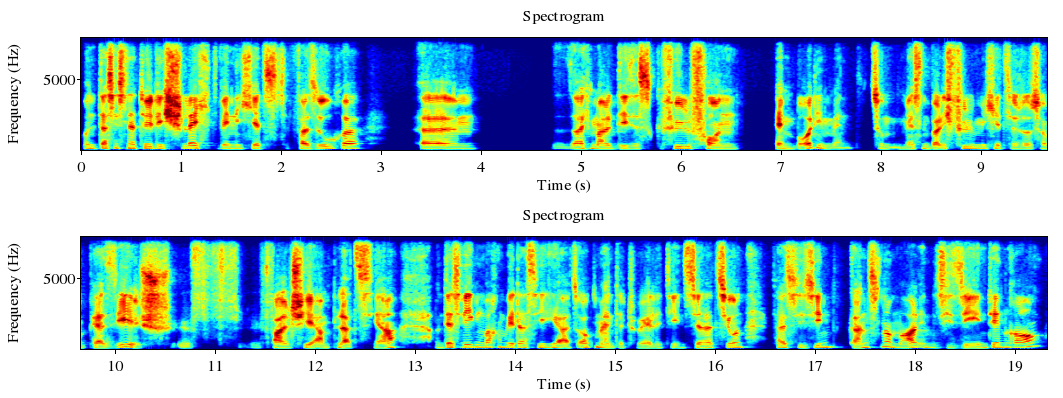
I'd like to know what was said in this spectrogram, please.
Und das ist natürlich schlecht, wenn ich jetzt versuche, ähm, sag ich mal, dieses Gefühl von Embodiment zu messen, weil ich fühle mich jetzt so, so per se falsch hier am Platz, ja. Und deswegen machen wir das hier, als Augmented Reality Installation. Das heißt, Sie sind ganz normal, in, Sie sehen den Raum,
